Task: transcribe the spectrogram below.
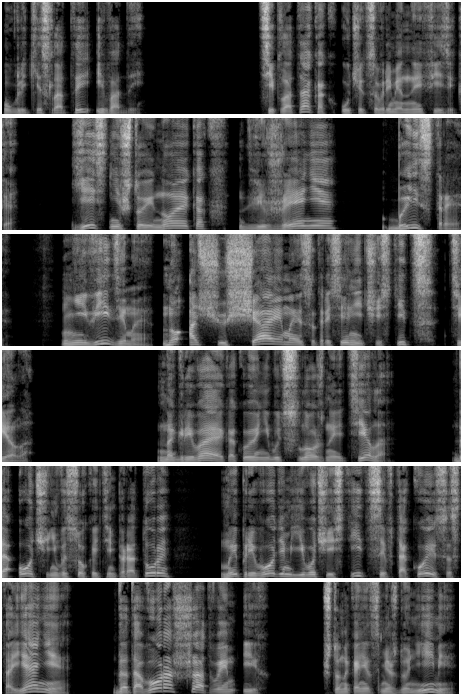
углекислоты и воды. Теплота, как учит современная физика, есть не что иное, как движение быстрое, невидимое, но ощущаемое сотрясение частиц тела. Нагревая какое-нибудь сложное тело до очень высокой температуры, мы приводим его частицы в такое состояние, до того расшатываем их, что, наконец, между ними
